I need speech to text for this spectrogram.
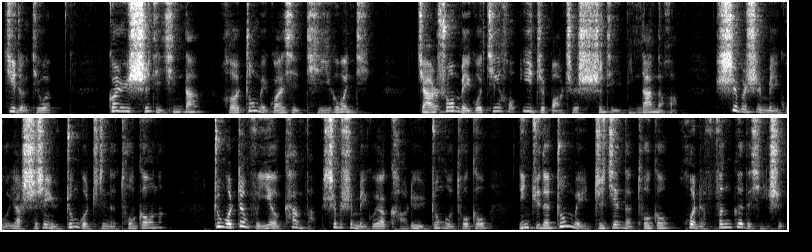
记者提问：关于实体清单和中美关系，提一个问题：假如说美国今后一直保持实体名单的话，是不是美国要实现与中国之间的脱钩呢？中国政府也有看法，是不是美国要考虑与中国脱钩？您觉得中美之间的脱钩或者分割的形式，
